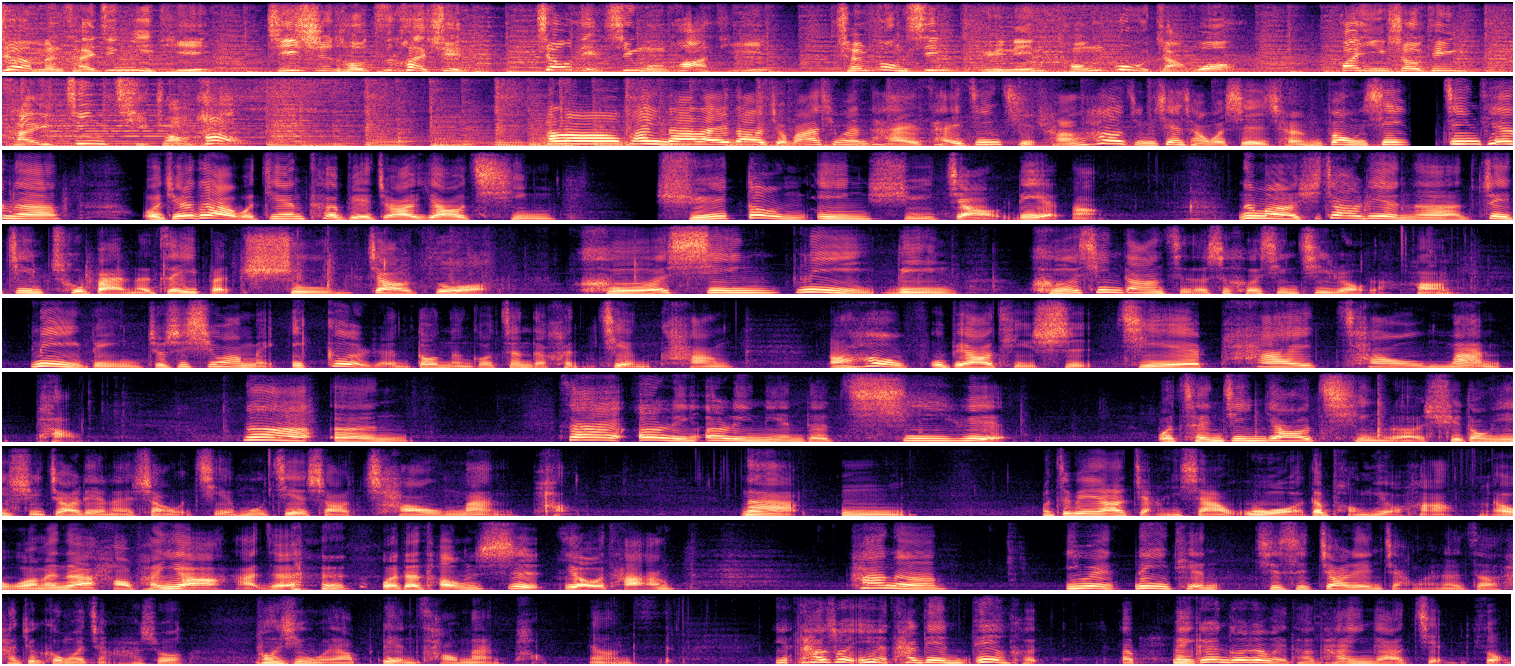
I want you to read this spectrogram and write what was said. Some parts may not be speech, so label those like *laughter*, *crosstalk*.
热门财经议题、即时投资快讯、焦点新闻话题，陈凤馨与您同步掌握。欢迎收听《财经起床号》。Hello，欢迎大家来到九八新闻台《财经起床号》节目现场，我是陈凤馨。今天呢，我觉得我今天特别就要邀请徐栋英徐教练啊。那么徐教练呢，最近出版了这一本书，叫做《核心逆龄》。核心当然指的是核心肌肉了，哈。逆龄就是希望每一个人都能够真的很健康。然后副标题是节拍超慢跑。那嗯，在二零二零年的七月，我曾经邀请了徐东英徐教练来上我节目介绍超慢跑。那嗯，我这边要讲一下我的朋友哈，呃，我们的好朋友啊，这 *laughs* 我的同事祐堂，他呢。因为那一天，其实教练讲完了之后，他就跟我讲，他说：“凤馨，我要练超慢跑这样子。”因为他说，因为他练练很呃，每个人都认为他他应该要减重，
